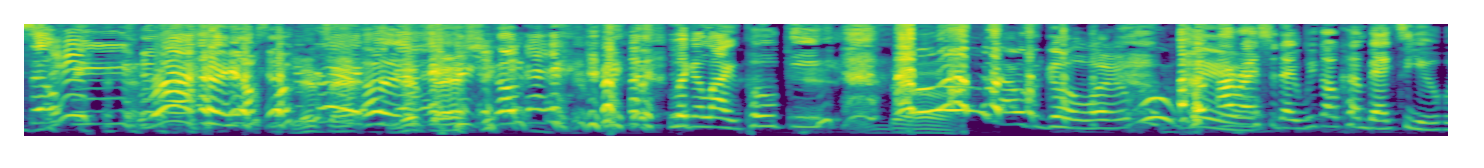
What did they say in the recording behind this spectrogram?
Selfie. right? I'm smoking Lips crack. ass- lips ass- okay. looking like Pookie. That was a good one. Woo, All man. right, today we gonna come back to you.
